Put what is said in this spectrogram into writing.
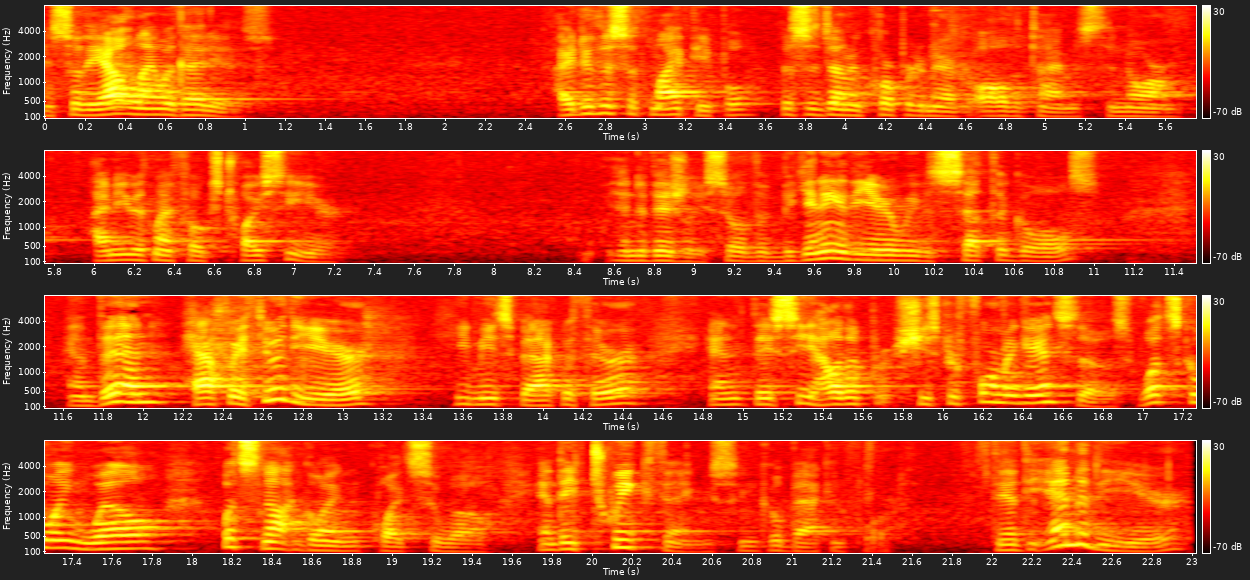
And so they outline what that is. I do this with my people. This is done in corporate America all the time. It's the norm. I meet with my folks twice a year, individually. So the beginning of the year, we would set the goals. And then halfway through the year, he meets back with her, and they see how she's performing against those. What's going well? What's not going quite so well? And they tweak things and go back and forth. Then at the end of the year,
